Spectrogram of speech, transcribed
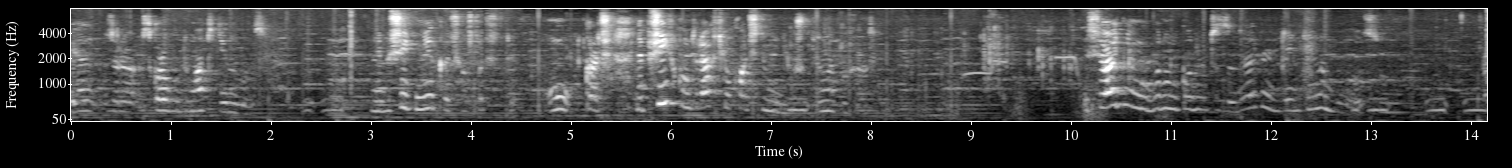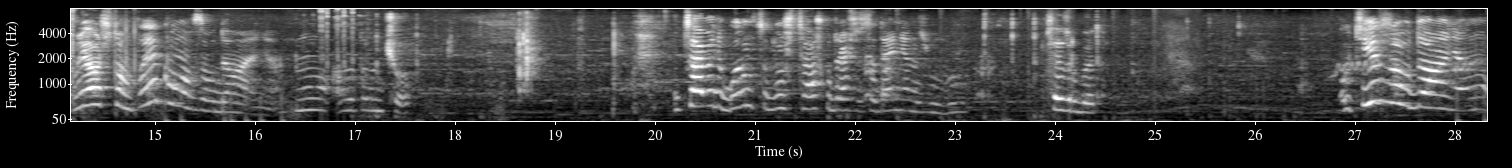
Я зараз скоро буду мати Діно Блосом. Напишіть ніка, що хочете. Ну, коротше, напишіть в коментарях, що хочете мені, щоб мною пограти. І сьогодні ми будемо виконувати завдання для Діна Блосу. Ну я ж там виконав завдання, ну, але то нічого. Це ми не будемо, це дуже тяжко, до речі, завдання я не зможу. Це зробити. Оті завдання, ну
